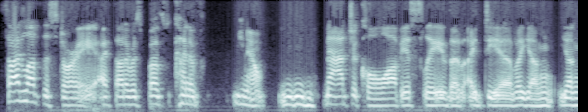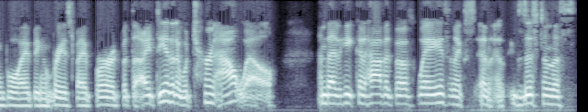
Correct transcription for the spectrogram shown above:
So I loved the story. I thought it was both kind of you know magical obviously the idea of a young young boy being raised by a bird but the idea that it would turn out well and that he could have it both ways and, ex- and, exist in this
